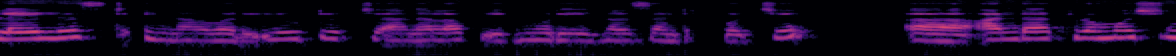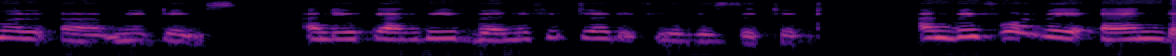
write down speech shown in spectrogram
playlist in our youtube channel of ignou regional center cochin uh, under promotional uh, meetings. And you can be benefited if you visit it. And before we end,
